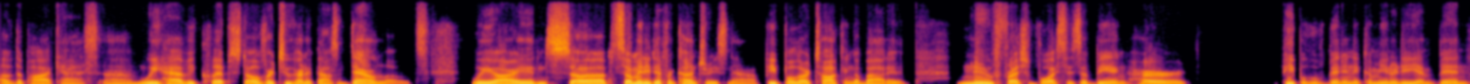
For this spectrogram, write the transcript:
of the podcast. Um, we have eclipsed over 200,000 downloads. We are in so, so many different countries now. People are talking about it. New, fresh voices are being heard. People who've been in the community and been,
